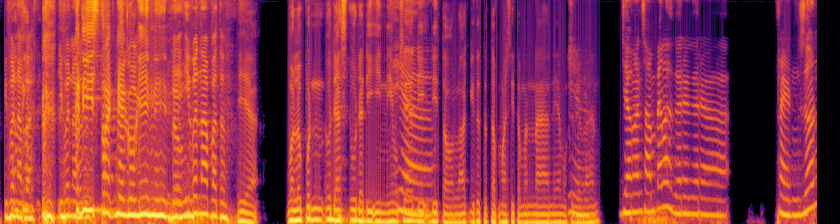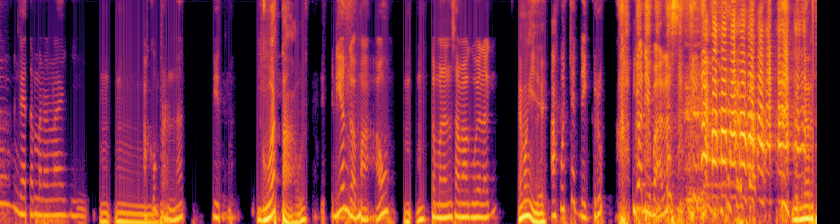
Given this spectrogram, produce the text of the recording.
Event apa? Event apa? Ke tuh? distract dia gue gini dong. Event apa tuh? Iya. Walaupun udah udah di ini maksudnya Iya. di- ditolak gitu tetap masih temenan ya maksudnya Iya. kan. jangan sampai lah gara-gara friendzone nggak temenan lagi. Mm-mm. Aku pernah gitu. gua tahu. Dia nggak mau Mm-mm. temenan sama gue lagi. Emang iya? Aku chat di grup, nggak dibales. Bener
